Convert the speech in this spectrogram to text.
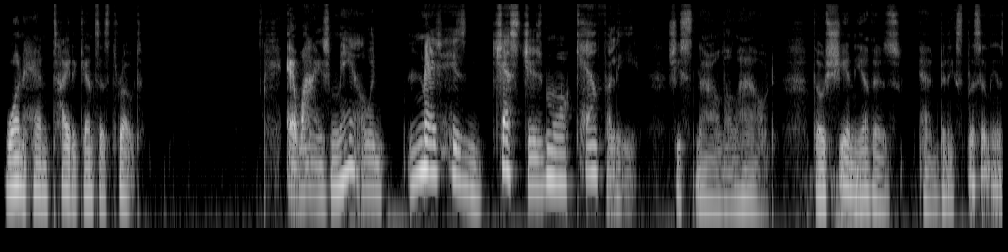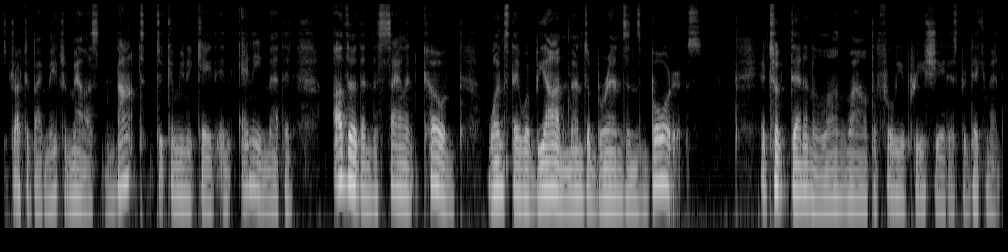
one hand tight against his throat. A wise male would measure his gestures more carefully, she snarled aloud, though she and the others had been explicitly instructed by Matron Malice not to communicate in any method other than the silent code once they were beyond Menzoberranzan's borders. It took Dinin a long while to fully appreciate his predicament.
